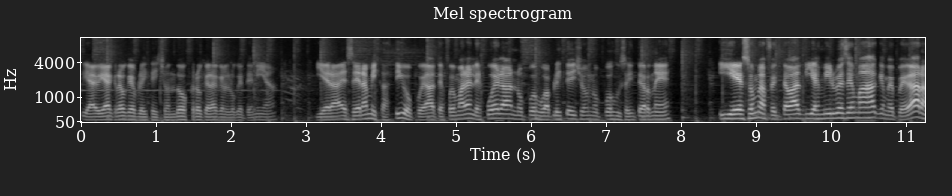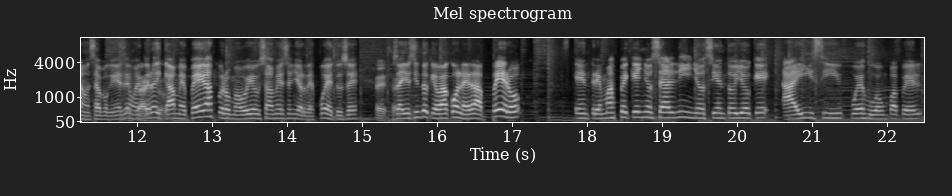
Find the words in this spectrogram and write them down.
y había, creo que PlayStation 2, creo que era lo que tenía. Y era, ese era mi castigo, pues, ah, te fue mal en la escuela, no puedes jugar PlayStation, no puedes usar internet. Y eso me afectaba 10 mil veces más a que me pegaran, o sea, porque en ese momento era de que, Exacto. ah, me pegas, pero me voy a usar Messenger después. Entonces, o sea, Exacto. yo siento que va con la edad, pero entre más pequeño sea el niño, siento yo que ahí sí puede jugar un papel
